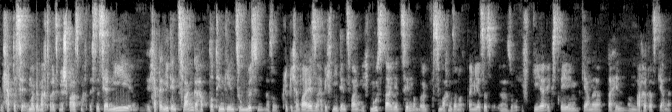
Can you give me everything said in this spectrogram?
ich habe das ja immer gemacht, weil es mir Spaß macht. Es ist ja nie, ich habe ja nie den Zwang gehabt, dorthin gehen zu müssen. Also glücklicherweise habe ich nie den Zwang, ich muss da jetzt hin, um irgendwas zu machen, sondern bei mir ist es äh, so, ich gehe extrem gerne dahin und mache das gerne.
